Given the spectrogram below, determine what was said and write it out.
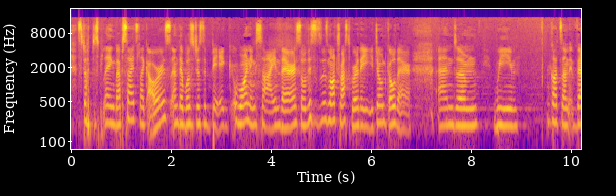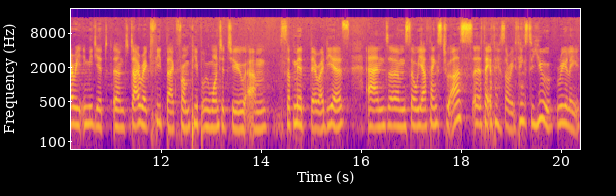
stopped displaying websites like ours, and there was just a big warning sign there. So this is not trustworthy. Don't go there. And um, we got some very immediate and direct feedback from people who wanted to um, submit their ideas. And um, so, yeah, thanks to us, uh, th th sorry, thanks to you, really,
